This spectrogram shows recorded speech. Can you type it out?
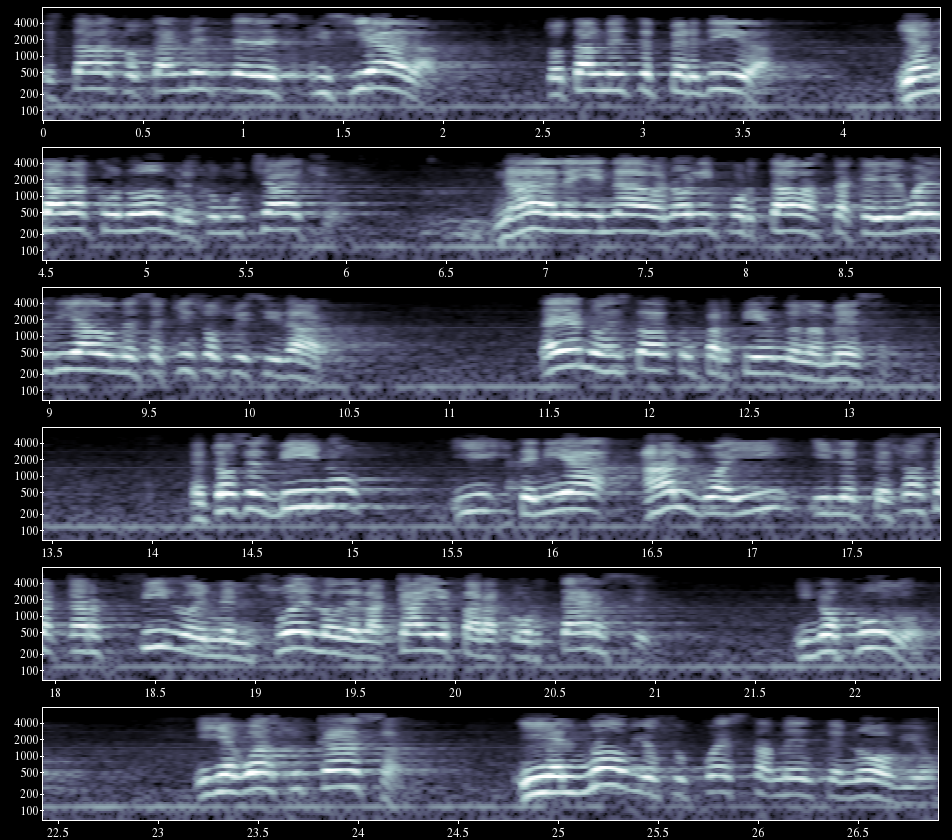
Estaba totalmente desquiciada totalmente perdida. Y andaba con hombres, con muchachos. Nada le llenaba, no le importaba hasta que llegó el día donde se quiso suicidar. Ella nos estaba compartiendo en la mesa. Entonces vino y tenía algo ahí y le empezó a sacar filo en el suelo de la calle para cortarse y no pudo. Y llegó a su casa y el novio, supuestamente novio,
